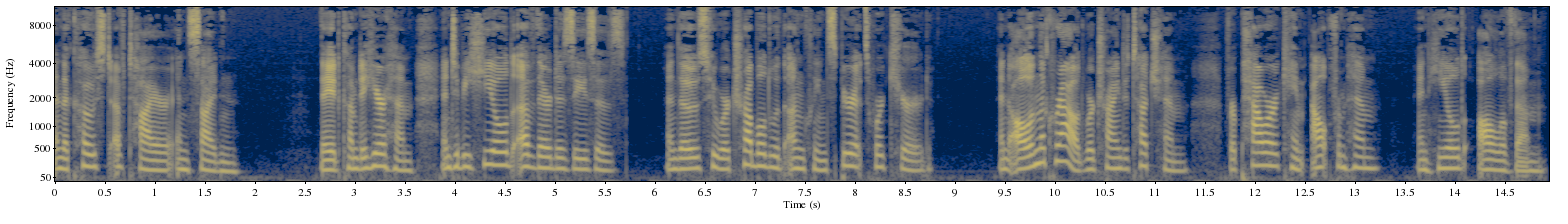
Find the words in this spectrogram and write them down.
and the coast of Tyre and Sidon. They had come to hear him and to be healed of their diseases, and those who were troubled with unclean spirits were cured. And all in the crowd were trying to touch him, for power came out from him and healed all of them.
